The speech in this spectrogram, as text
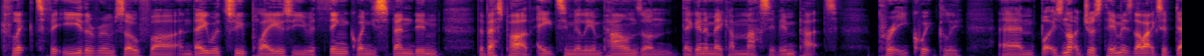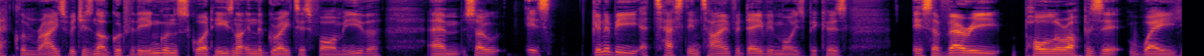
clicked for either of them so far. And they were two players who you would think when you're spending the best part of eighty million pounds on, they're going to make a massive impact pretty quickly. Um, but it's not just him; it's the likes of Declan Rice, which is not good for the England squad. He's not in the greatest form either. Um, so it's going to be a testing time for David Moyes because it's a very polar opposite way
